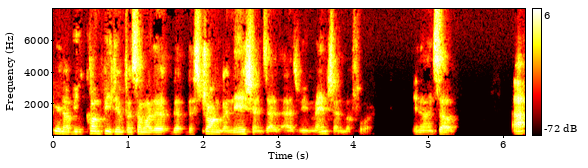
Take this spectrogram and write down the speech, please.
you know, be competing for some of the, the, the stronger nations, as, as we mentioned before. You know, and so uh,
